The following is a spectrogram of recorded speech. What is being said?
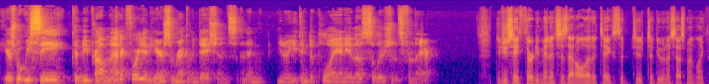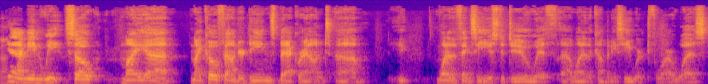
here's what we see could be problematic for you, and here are some recommendations. And then you know you can deploy any of those solutions from there. Did you say 30 minutes? Is that all that it takes to, to, to do an assessment like that? Yeah, I mean, we so my uh, my co-founder Dean's background. Um, one of the things he used to do with uh, one of the companies he worked for was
